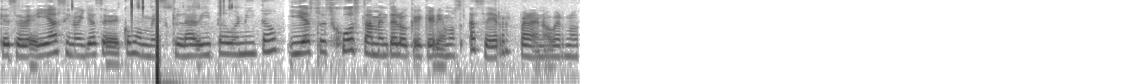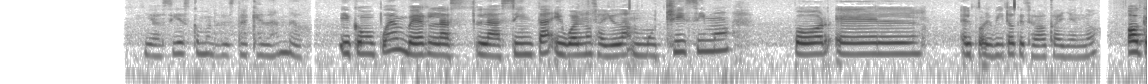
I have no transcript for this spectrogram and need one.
que se veía, sino ya se ve como mezcladito bonito. Y eso es justamente lo que queremos hacer para no vernos Y así es como nos está quedando. Y como pueden ver, la cinta igual nos ayuda muchísimo por el el polvito que se va cayendo. Ok,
